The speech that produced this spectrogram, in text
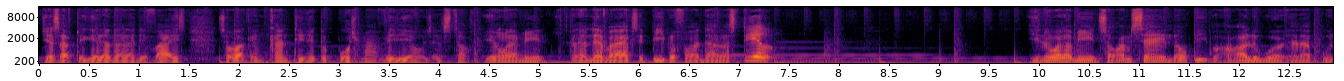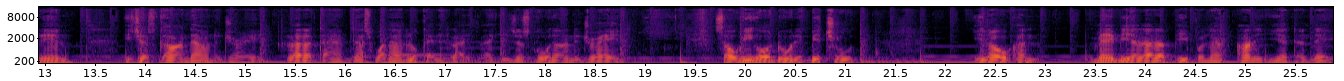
Just have to get another device so I can continue to push my videos and stuff. You know what I mean? And I never ask the people for a dollar still. You know what I mean? So I'm saying though, people, all the work that I put in is just gone down the drain. A lot of times that's what I look at it like. Like it just go down the drain. So we gonna do the BitChute, you know, and maybe a lot of people not on it yet, and they,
